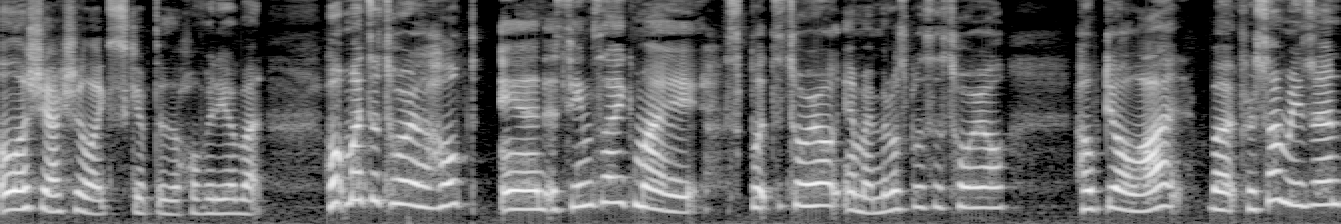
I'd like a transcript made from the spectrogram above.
Unless you actually like skipped through the whole video but hope my tutorial helped and it seems like my split tutorial and my middle split tutorial helped you a lot but for some reason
